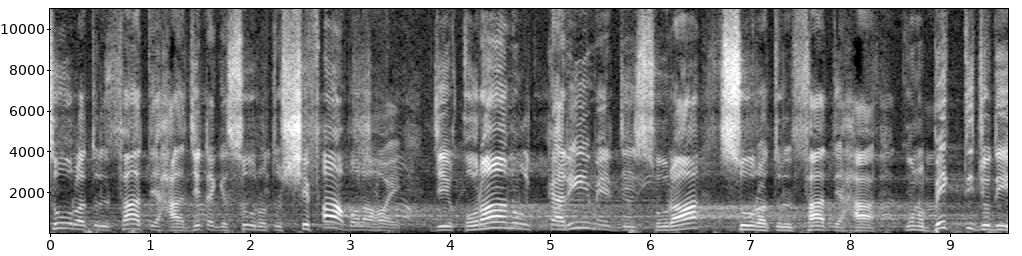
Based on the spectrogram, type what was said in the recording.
সুরতুল ফাতেহা, যেটাকে সুরতুল শেফা বলা হয়। যে কোরআনুল কারিমের যে সুরা, সুরতুল ফাতেহা, কোনো ব্যক্তি যদি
